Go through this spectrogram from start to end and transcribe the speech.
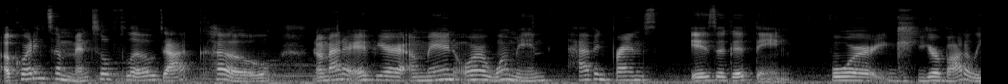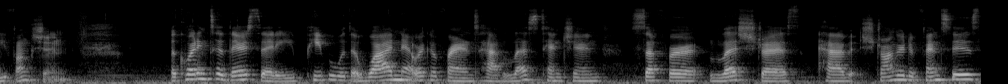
According to mentalflow.co, no matter if you're a man or a woman, having friends is a good thing for your bodily function. According to their study, people with a wide network of friends have less tension, suffer less stress, have stronger defenses,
